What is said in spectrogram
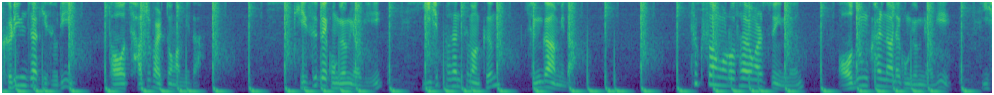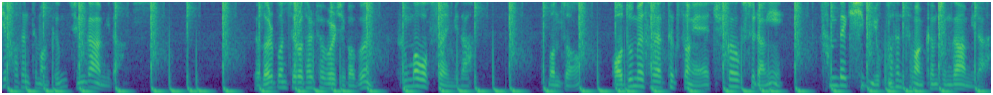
그림자 기술이 더 자주 발동합니다. 기습의 공격력이 20%만큼 증가합니다. 특성으로 사용할 수 있는 어둠 칼날의 공격력이 20%만큼 증가합니다. 여덟 번째로 살펴볼 직업은 흑마법사입니다. 먼저 어둠의 서약 특성의 추가 흡수량이 316%만큼 증가합니다.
